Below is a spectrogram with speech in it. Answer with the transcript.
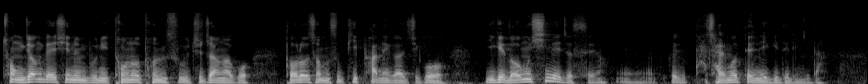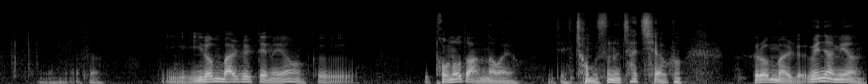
종정 되시는 분이 도노 돈수 주장하고 도노 점수 비판해가지고 이게 너무 심해졌어요. 예, 다 잘못된 얘기들입니다. 이런 말들 때문에요. 그 도노도 안 나와요. 이제 점수는 차치하고 그런 말들. 왜냐하면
